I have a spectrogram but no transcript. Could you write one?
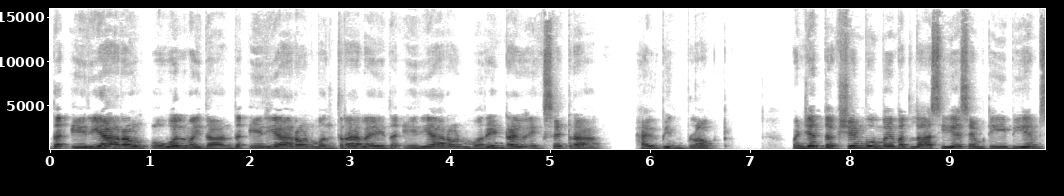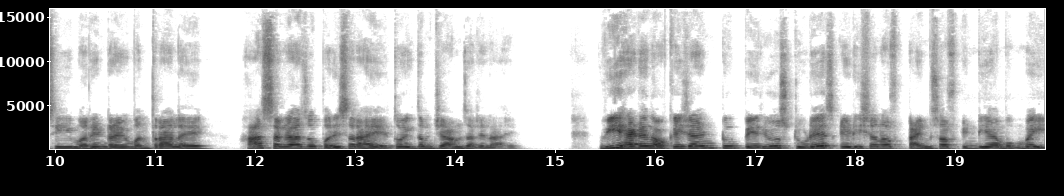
the area around Oval Maidan the area around Mantralaya the area around Marine Drive etcetera have been blocked म्हणजे दक्षिण मुंबईमधला CSMT BMC Marine Drive Mantralaya हा सगळा जो परिसर आहे तो एकदम जाम झालेला आहे. We had an occasion to peruse today's edition of Times of India Mumbai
